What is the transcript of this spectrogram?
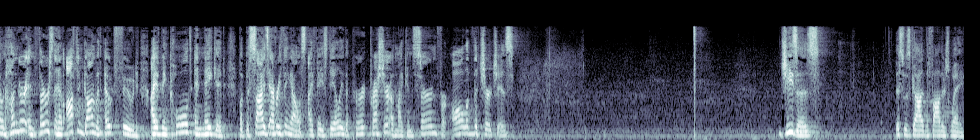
known hunger and thirst and have often gone without food. I have been cold and naked, but besides everything else, I face daily the per- pressure of my concern for all of the churches. Jesus, this was God the Father's way.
